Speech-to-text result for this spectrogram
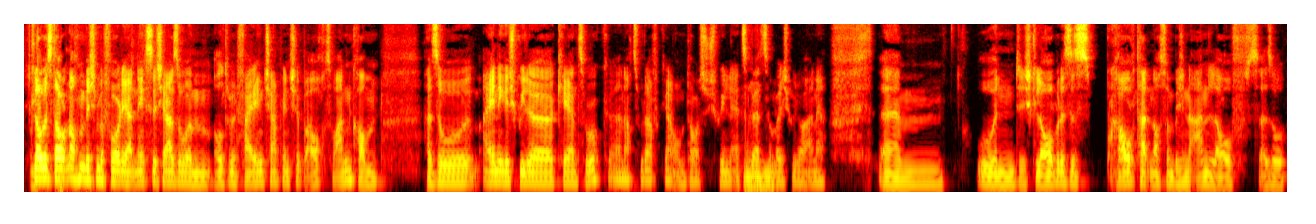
Ich glaube, es dauert noch ein bisschen, bevor die halt nächstes Jahr so im Ultimate Fighting Championship auch so ankommen. Also einige Spieler kehren zurück äh, nach Südafrika, um dort zu spielen. Etzberg mhm. zum Beispiel war einer. Ähm, und ich glaube, dass es braucht halt noch so ein bisschen Anlauf. Also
